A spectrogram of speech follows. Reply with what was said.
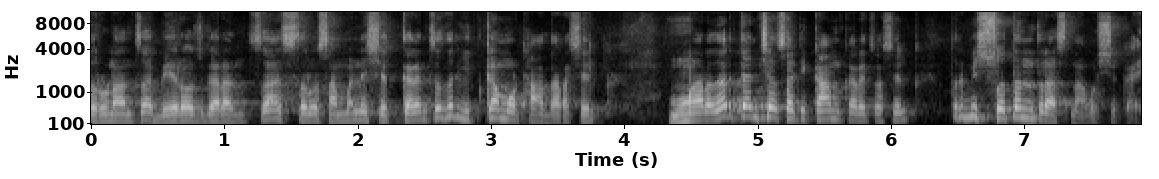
तरुणांचा बेरोजगारांचा सर्वसामान्य शेतकऱ्यांचा जर इतका मोठा आधार असेल मला जर त्यांच्यासाठी काम करायचं असेल तर मी स्वतंत्र असणं आवश्यक आहे.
